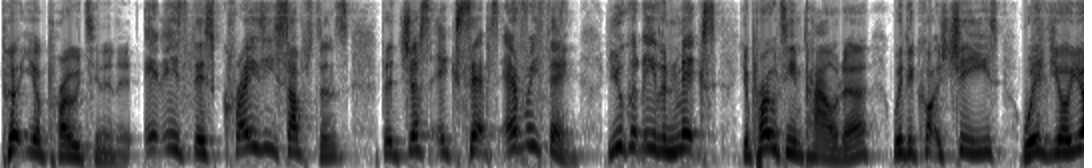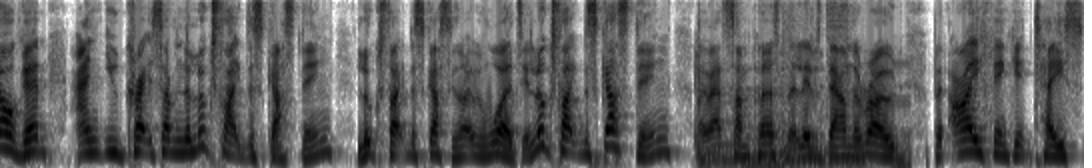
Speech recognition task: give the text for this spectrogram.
Put your protein in it. It is this crazy substance that just accepts everything. You could even mix your protein powder with your cottage cheese, with your yogurt, and you create something that looks like disgusting. Looks like disgusting, not even words. It looks like disgusting, like that's some person that lives down the road, but I think it tastes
